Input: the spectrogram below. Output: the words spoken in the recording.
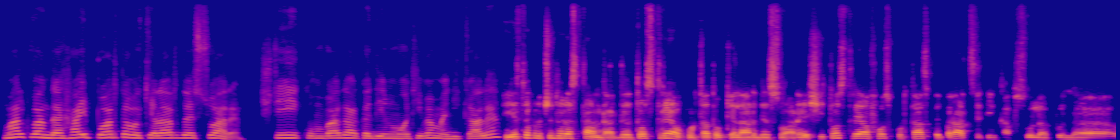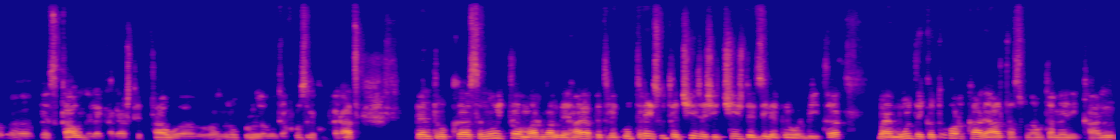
Marc Van de Hai poartă ochelari de soare. Știi cumva dacă din motive medicale? Este o procedură standard. Toți trei au purtat ochelari de soare și toți trei au fost purtați pe brațe din capsulă până uh, pe scaunele care așteptau în locul unde au fost recuperați pentru că, să nu uităm, Mark Van de Hai a petrecut 355 de zile pe orbită, mai mult decât oricare alt astronaut american,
